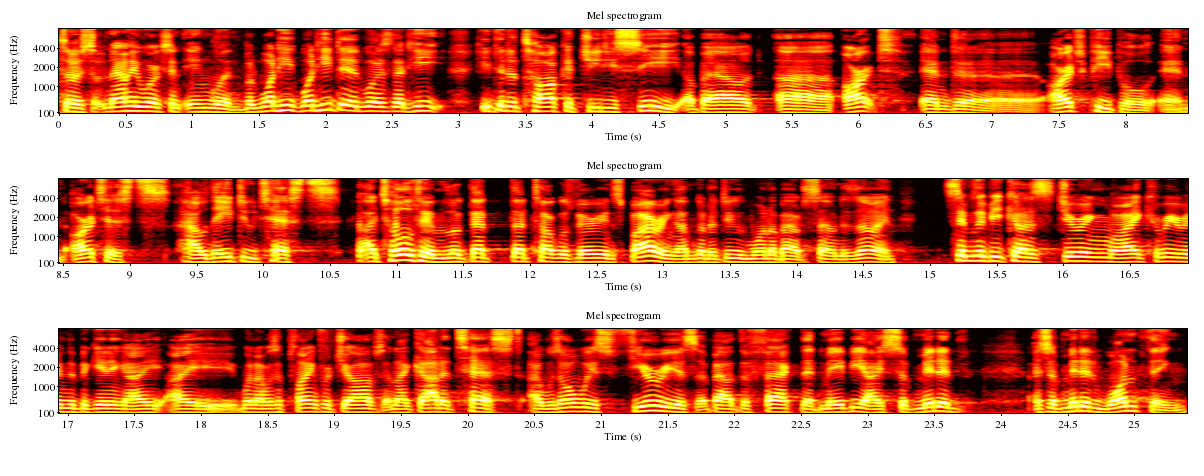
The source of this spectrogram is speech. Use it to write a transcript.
so, so now he works in England. But what he what he did was that he he did a talk at GDC about uh, art and uh, art people and artists how they do tests. I told him, look, that that talk was very inspiring. I'm going to do one about sound design. Simply because during my career in the beginning, I, I when I was applying for jobs and I got a test, I was always furious about the fact that maybe I submitted I submitted one thing.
